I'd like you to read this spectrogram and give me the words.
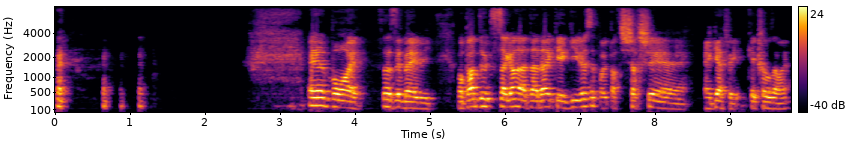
eh boy, ça c'est bien lui. On va prendre deux petites secondes en attendant que Guy, là, c'est pas parti chercher un, café, quelque chose en même.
